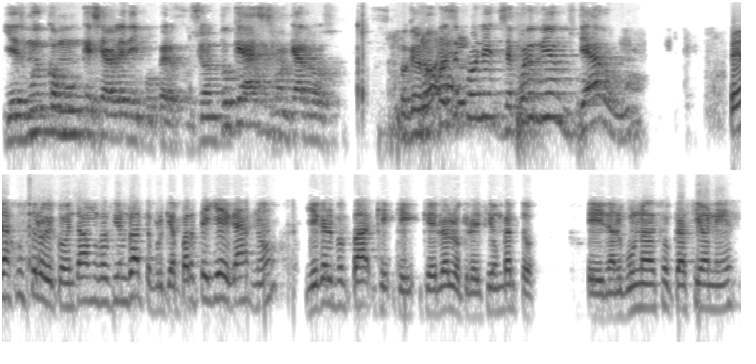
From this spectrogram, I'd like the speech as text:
Y es muy común que se hable de hipoperfusión. ¿Tú qué haces, Juan Carlos? Porque los papás se ponen, se ponen muy angustiados, ¿no? Era justo lo que comentábamos hace un rato, porque aparte llega, ¿no? Llega el papá, que, que, que era lo que le decía Humberto, en algunas ocasiones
